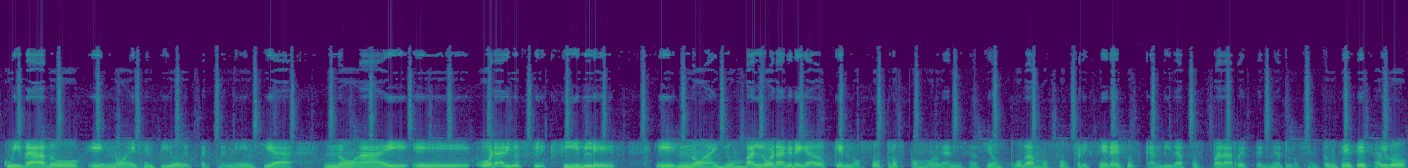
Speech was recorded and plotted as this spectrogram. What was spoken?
cuidado, eh, no hay sentido de pertenencia, no hay eh, horarios flexibles, eh, no hay un valor agregado que nosotros como organización podamos ofrecer a esos candidatos para retenerlos. Entonces es algo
